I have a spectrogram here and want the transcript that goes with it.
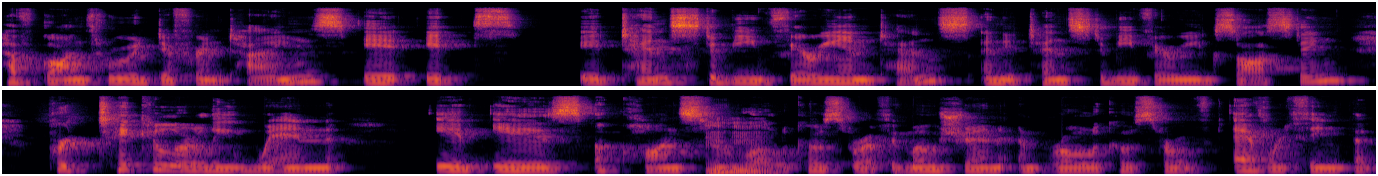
have gone through it different times. It, it's, it tends to be very intense and it tends to be very exhausting, particularly when it is a constant mm-hmm. roller coaster of emotion and roller coaster of everything that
